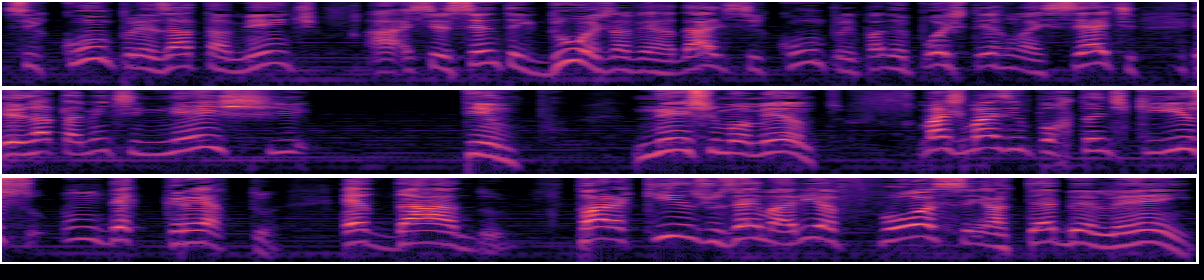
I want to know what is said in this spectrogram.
se cumpre exatamente, as 62 na verdade se cumprem, para depois ter umas sete, exatamente neste tempo, neste momento. Mas mais importante que isso, um decreto é dado para que José e Maria fossem até Belém,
